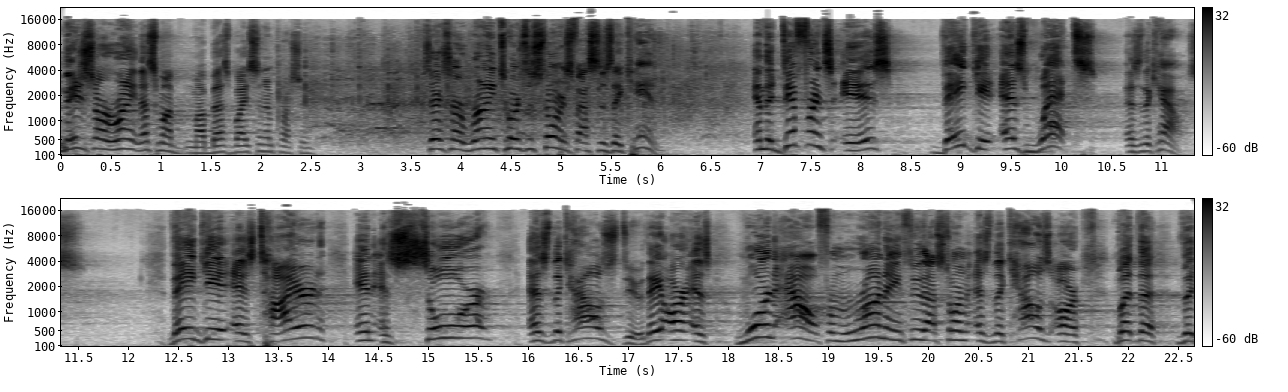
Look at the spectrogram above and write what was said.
and they just start running. That's my, my best bison impression. So they start running towards the storm as fast as they can. And the difference is they get as wet as the cows. They get as tired and as sore as the cows do. They are as worn out from running through that storm as the cows are. But the, the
